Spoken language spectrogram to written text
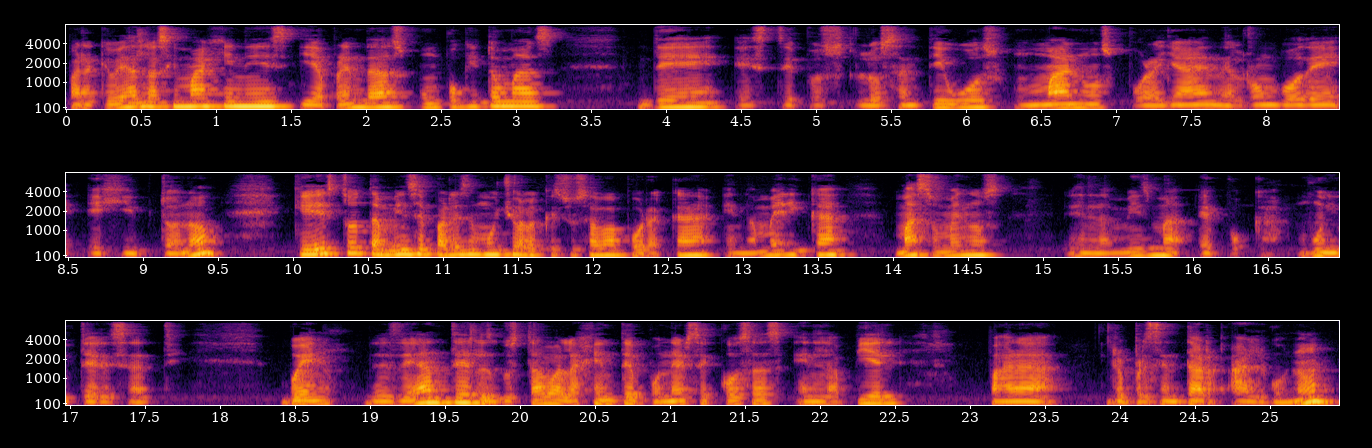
para que veas las imágenes y aprendas un poquito más de este, pues, los antiguos humanos por allá en el rumbo de Egipto, ¿no? Que esto también se parece mucho a lo que se usaba por acá en América, más o menos en la misma época. Muy interesante. Bueno, desde antes les gustaba a la gente ponerse cosas en la piel para representar algo, ¿no?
